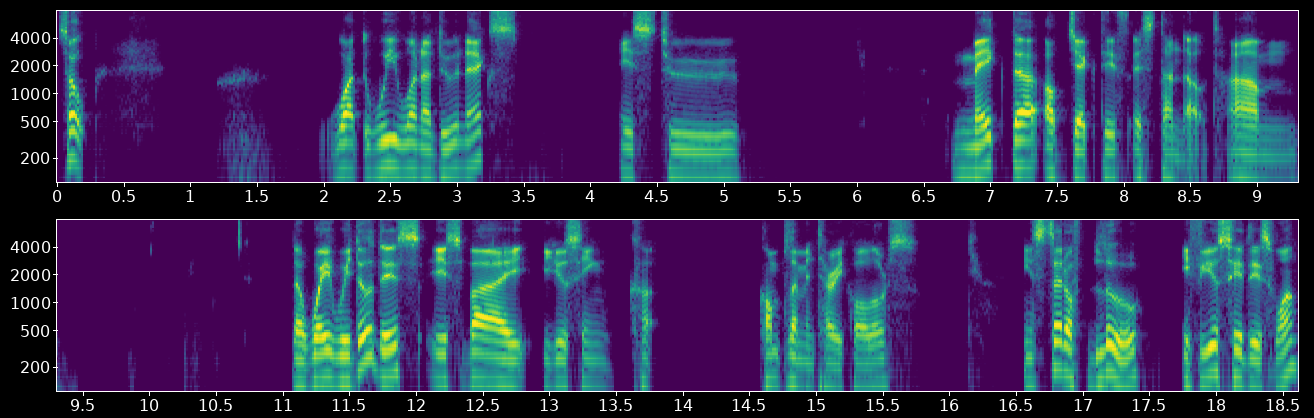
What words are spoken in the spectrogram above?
So what we want to do next is to make the objective stand out. Um, the way we do this is by using co complementary colors. Instead of blue, if you see this one,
